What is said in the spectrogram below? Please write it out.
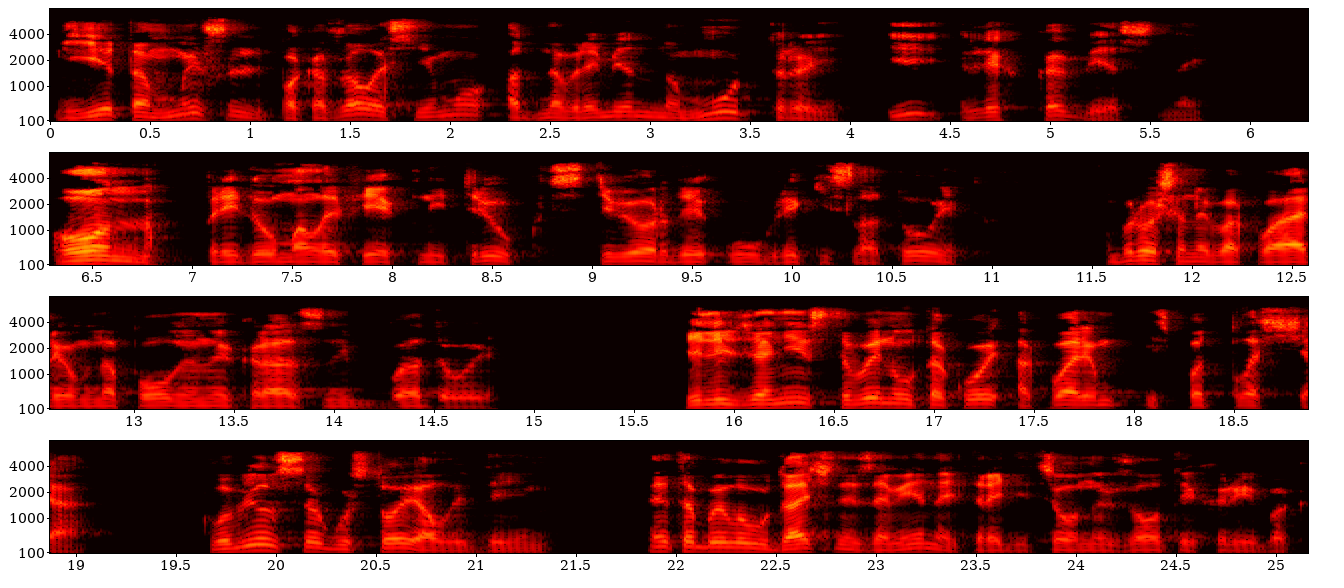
и эта мысль показалась ему одновременно мудрой и легковесной. Он придумал эффектный трюк с твердой углекислотой, брошенной в аквариум, наполненный красной водой, Иллюзионист вынул такой аквариум из-под плаща. Клубился густой алый дым. Это было удачной заменой традиционных золотых рыбок.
